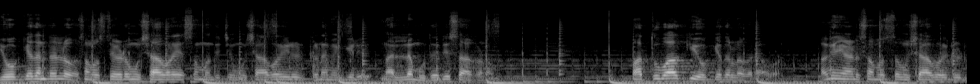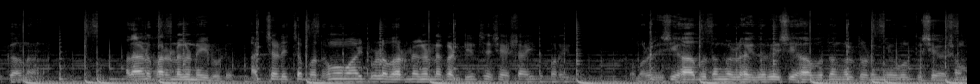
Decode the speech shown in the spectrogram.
യോഗ്യത ഉണ്ടല്ലോ സമസ്തയുടെ മുഷാവറയെ സംബന്ധിച്ച് മുഷാവറയിൽ എടുക്കണമെങ്കിൽ നല്ല മുദരിസാകണം. പത്തുവാക്ക് യോഗ്യത ഉള്ളവരാവണം അങ്ങനെയാണ് സമസ്ത മുഷാവറയിൽ എടുക്കുക എന്നാണ്. അതാണ് ഭരണഘടനയിലുള്ളത് അച്ചടിച്ച പ്രഥമമായിട്ടുള്ള ഭരണഘടന കണ്ടിച്ച ശേഷമായി ഇത് പറയുന്നു. ഉമറലി ശിഹാബുദ്ധങ്ങൾ ഹൈദർ ശിഹാബ് തങ്ങൾ തുടങ്ങിയവർക്ക് ശേഷം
